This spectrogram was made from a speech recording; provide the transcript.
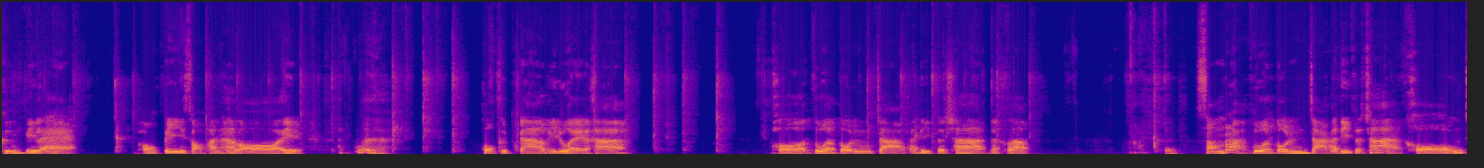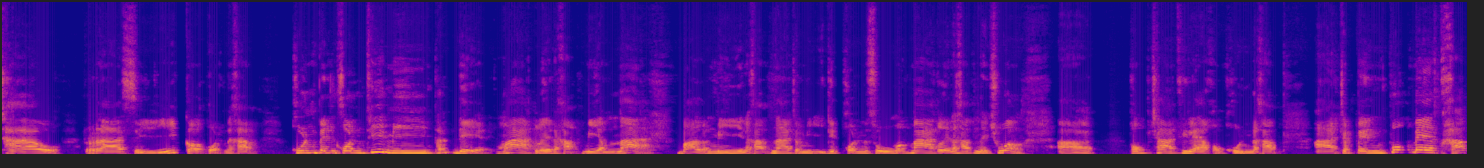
ครึ่งปีแรกของปี 2569 นี้ด้วยนะครับ ขอตัวตนจากอดีตชาตินะครับ สำหรับตัวตนจากอดีตชาติของชาวราศีกรกฎนะครับ คุณเป็นคนที่มีพระเดชมากเลยนะครับ มีอำนาจบารมีนะครับ น่าจะมีอิทธิพลสูงมากๆเลยนะครับ ในช่วงภพชาติที่แล้วของคุณนะครับ อาจจะเป็นพวกแม่ทัพ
